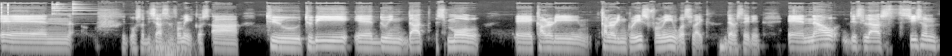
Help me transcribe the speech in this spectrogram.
and it was a disaster for me because uh, to to be uh, doing that small uh, calorie calorie increase for me was like devastating. And now this last season,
